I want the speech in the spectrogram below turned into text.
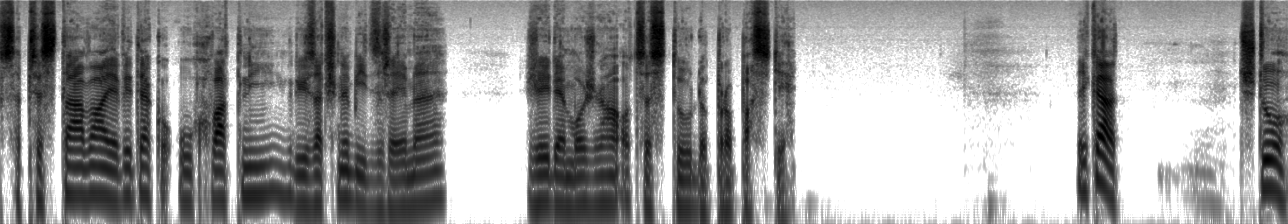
se přestává jevit jako úchvatný, když začne být zřejmé, že jde možná o cestu do propasti. Teďka čtu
